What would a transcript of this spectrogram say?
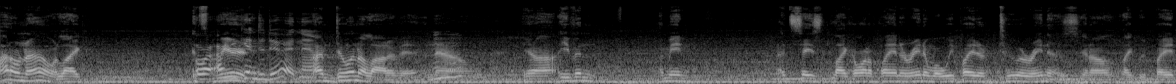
I don't know. Like, it's Or are you getting to do it now? I'm doing a lot of it now. Mm-hmm. You know, even, I mean, I'd say like I want to play an arena. Well, we played two arenas. You know, like we played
